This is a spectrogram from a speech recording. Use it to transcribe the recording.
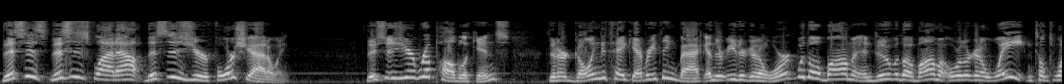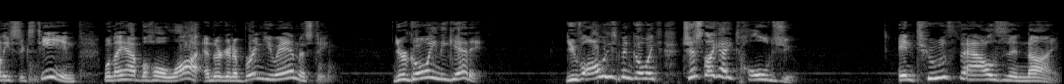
This is this is flat out. This is your foreshadowing. This is your Republicans that are going to take everything back, and they're either going to work with Obama and do it with Obama, or they're going to wait until 2016 when they have the whole lot, and they're going to bring you amnesty. You're going to get it. You've always been going, just like I told you. In 2009,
